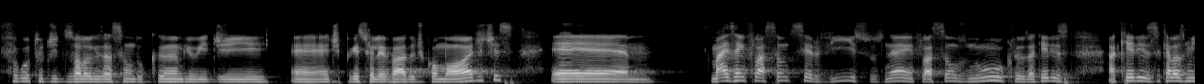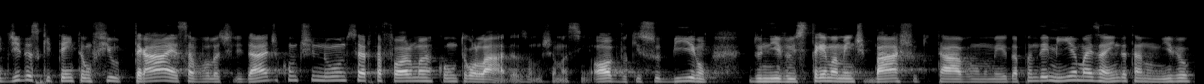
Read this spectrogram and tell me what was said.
fruto de desvalorização do câmbio e de, é, de preço elevado de commodities. É, mas a inflação de serviços, né, a inflação dos núcleos, aqueles, aqueles, aquelas medidas que tentam filtrar essa volatilidade continuam, de certa forma, controladas, vamos chamar assim. Óbvio que subiram do nível extremamente baixo que estavam no meio da pandemia, mas ainda está no nível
